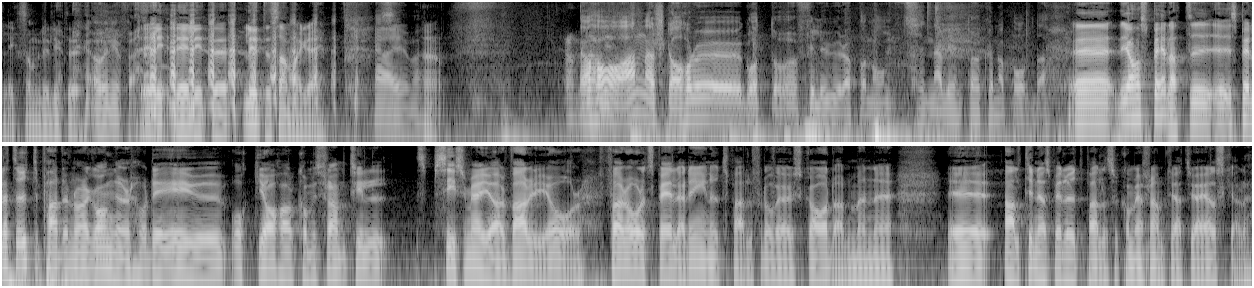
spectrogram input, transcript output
Liksom. Det är lite, Ungefär. Det är, det är lite, lite samma grej. Jajamän. Ja. Jaha, annars då? Har du gått och filurat på något när vi inte har kunnat podda? Eh, jag har spelat, eh, spelat utepadel några gånger och det är ju, och jag har kommit fram till precis som jag gör varje år. Förra året spelade jag ingen utepadel för då var jag ju skadad. Men eh, eh, alltid när jag spelar utepadel så kommer jag fram till att jag älskar det.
